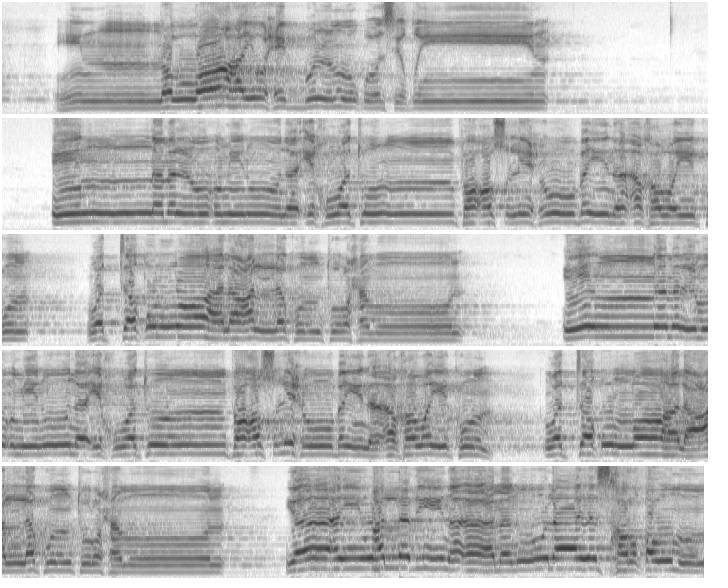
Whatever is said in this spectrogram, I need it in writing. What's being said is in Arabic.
ان الله يحب المقسطين انما المؤمنون اخوه فاصلحوا بين اخويكم واتقوا الله لعلكم ترحمون انما المؤمنون اخوه فاصلحوا بين اخويكم واتقوا الله لعلكم ترحمون. يا أيها الذين آمنوا لا يسخر قوم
